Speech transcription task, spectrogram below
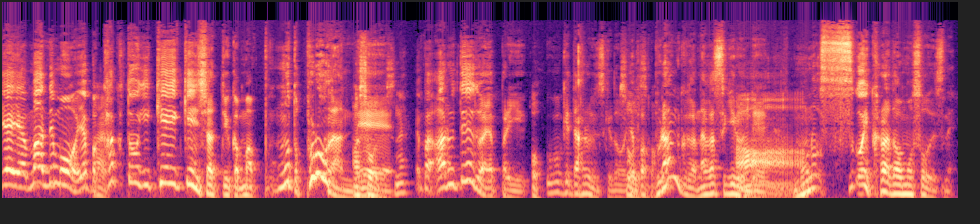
いやいや、まあでも、やっぱ格闘技経験者っていうか、まあ、元プロなんで、あそうですねやっぱある程度はやっぱり動けてはるんですけど、そうですかやっぱブランクが長すぎるんで、ものすごい体重そうですね。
